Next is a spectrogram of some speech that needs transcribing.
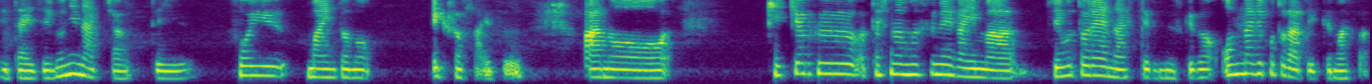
りたい自分になっちゃうっていう、そういうマインドのエクササイズ。あの、結局、私の娘が今、ジムトレーナーしてるんですけど、同じことだって言ってました。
